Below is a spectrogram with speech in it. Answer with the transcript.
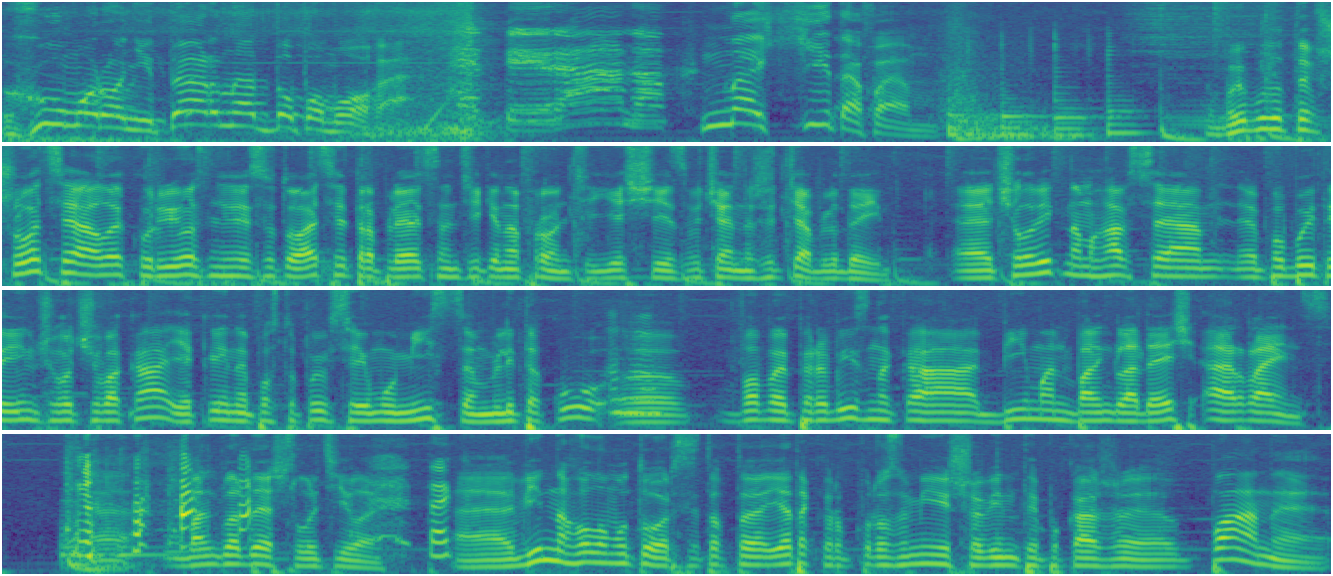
Гуморонітарна допомога Епіранок. на Ем. Хіт-ФМ. Ви будете в шоці, але курйозні ситуації трапляються не тільки на фронті. Є ще й звичайне життя в людей. Е, чоловік намагався е, побити іншого чувака, який не поступився йому місцем в літаку е, в авіаперевізника Biman Bangladesh Airlines. Е, Бангладеш летіли. Так. Е, він на голому торсі. Тобто я так розумію, що він типу каже: пане,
